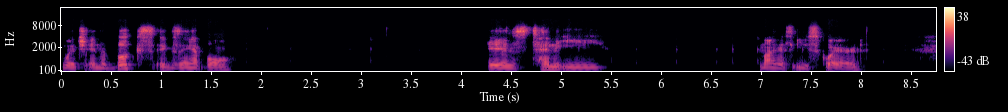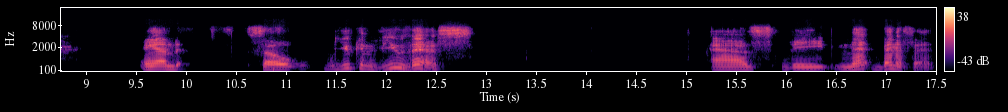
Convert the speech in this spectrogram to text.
which in the book's example is 10e minus e squared. And so you can view this as the net benefit,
